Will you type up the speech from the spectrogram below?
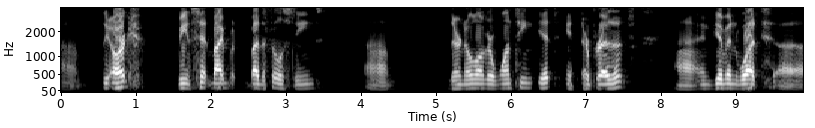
um, the ark being sent by, by the Philistines. Um, they're no longer wanting it in their presence. Uh, and given what uh,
